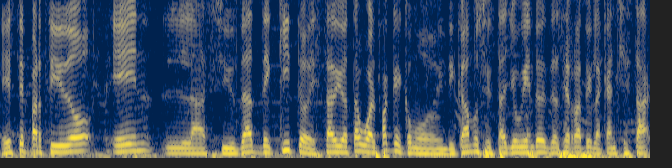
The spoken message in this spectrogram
Este partido en la ciudad de Quito, Estadio Atahualpa, que como indicamos está lloviendo desde hace rato y la cancha está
